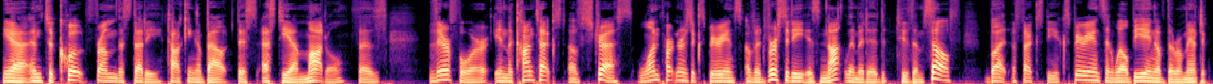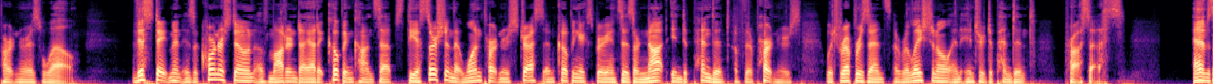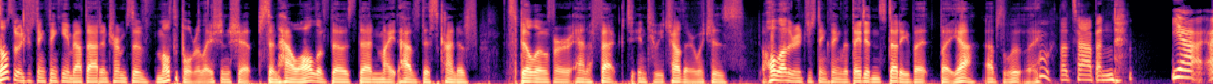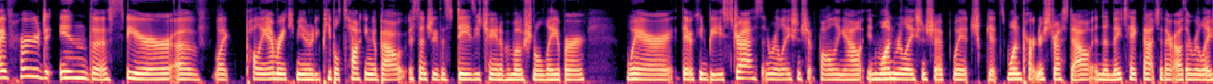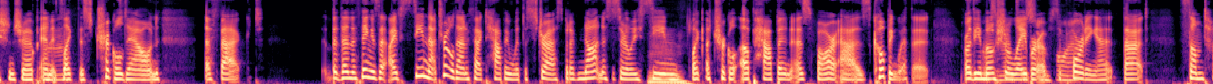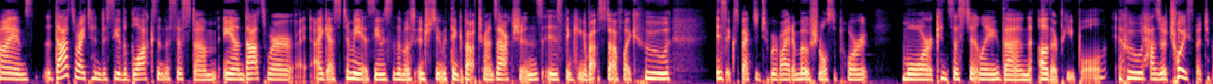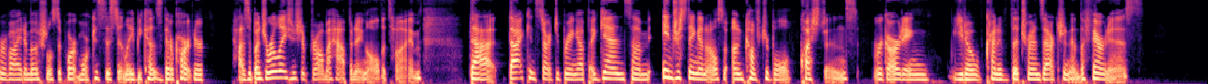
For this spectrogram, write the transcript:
Yeah, and to quote from the study talking about this STM model says, Therefore, in the context of stress, one partner's experience of adversity is not limited to themselves, but affects the experience and well-being of the romantic partner as well. This statement is a cornerstone of modern dyadic coping concepts, the assertion that one partner's stress and coping experiences are not independent of their partners, which represents a relational and interdependent process. And it's also interesting thinking about that in terms of multiple relationships and how all of those then might have this kind of spillover and effect into each other, which is a whole other interesting thing that they didn't study, but but yeah, absolutely. Whew, that's happened. Yeah, I've heard in the sphere of like polyamory community people talking about essentially this daisy chain of emotional labor where there can be stress and relationship falling out in one relationship which gets one partner stressed out and then they take that to their other relationship and it's Mhm. like this trickle down effect. But then the thing is that I've seen that trickle down effect happen with the stress, but I've not necessarily seen like a trickle up happen as far as coping with it or the emotional labor of interesting point. supporting it. That sometimes that's where I tend to see the blocks in the system. And that's where I guess to me it seems the most interesting to think about transactions is thinking about stuff like who is expected to provide emotional support more consistently than other people who has no choice but to provide emotional support more consistently because their partner has a bunch of relationship drama happening all the time that that can start to bring up again some interesting and also uncomfortable questions regarding you know kind of the transaction and the fairness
